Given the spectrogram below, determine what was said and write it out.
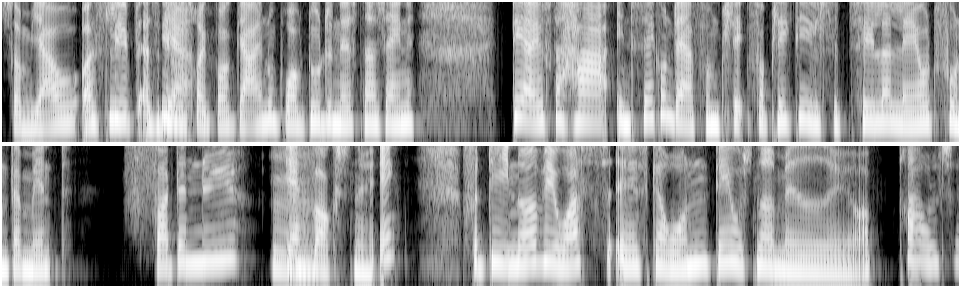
som jeg jo også lige, altså det Ja. udtryk brugte jeg, nu brugte du det næsten også, Ane, derefter har en sekundær forpli- forpligtelse til at lave et fundament for den nye mm. ja, voksne. Ikke? Fordi noget, vi jo også øh, skal runde, det er jo sådan noget med øh, opdragelse.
